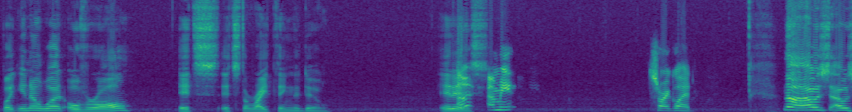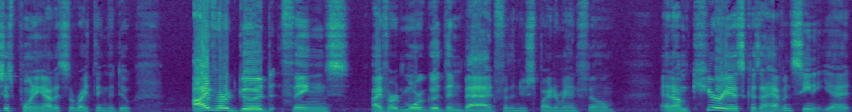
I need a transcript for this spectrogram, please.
but you know what? Overall, it's it's the right thing to do. It is. I- I, mean, sorry. Go ahead. No, I was I was just pointing out it's the right thing to do. I've heard good things. I've heard more good than bad for the new Spider-Man film, and I'm curious because I haven't seen it yet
